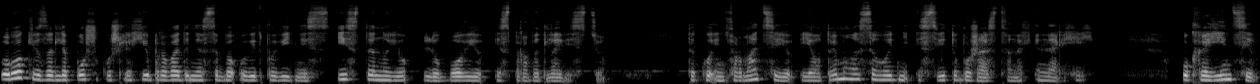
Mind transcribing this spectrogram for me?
уроків задля пошуку шляхів приведення себе у відповідність з істиною, любов'ю і справедливістю. Таку інформацію я отримала сьогодні із світу божественних енергій. Українців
